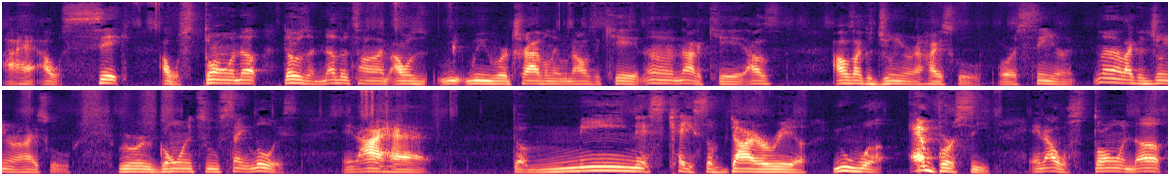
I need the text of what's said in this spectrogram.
I had I was sick. I was throwing up. There was another time I was we, we were traveling when I was a kid. Uh, not a kid. I was I was like a junior in high school or a senior. Nah, like a junior in high school. We were going to St. Louis, and I had the meanest case of diarrhea you will ever see. And I was throwing up.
